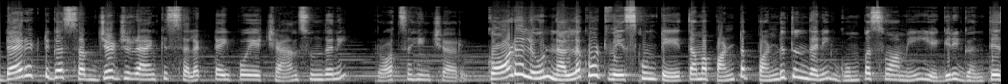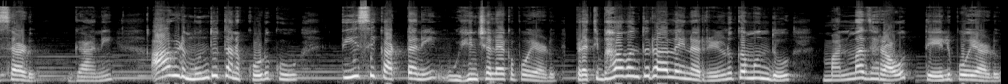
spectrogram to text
డైరెక్ట్గా సబ్ జడ్జ్ ర్యాంక్ సెలెక్ట్ అయిపోయే ఛాన్స్ ఉందని ప్రోత్సహించారు. కోడలు నల్లకోట్ వేసుకుంటే తమ పంట పండుతుందని గుంపస్వామి ఎగిరి గంతేశాడు. గాని ఆవిడ ముందు తన కొడుకు తీసి కట్టని ఊహించలేకపోయాడు. ప్రతిభావంతురాలైన రేణుక ముందు మన్మథరావు తేలిపోయాడు.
